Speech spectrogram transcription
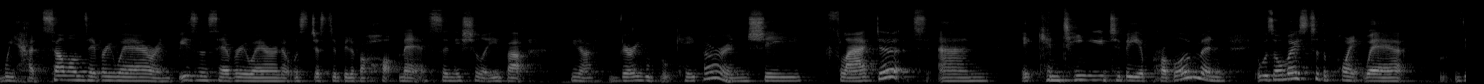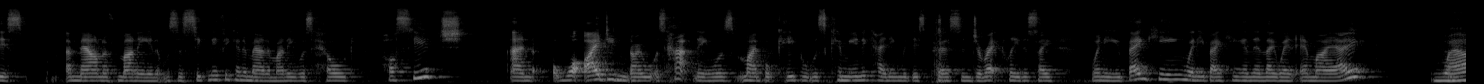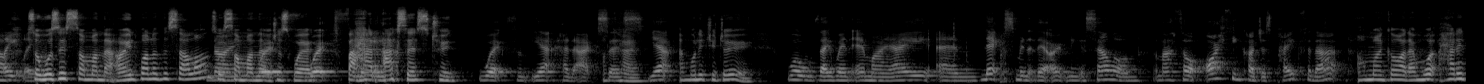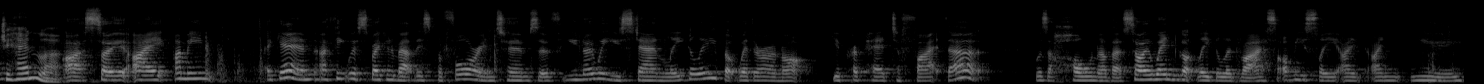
we had salons everywhere and business everywhere, and it was just a bit of a hot mess initially. But you know, very good bookkeeper, and she flagged it, and it continued to be a problem, and it was almost to the point where this amount of money, and it was a significant amount of money, was held hostage. And what I didn't know what was happening was my bookkeeper was communicating with this person directly to say, when are you banking? When are you banking? And then they went MIA. Wow. Completely. So was this someone that owned one of the salons No, or someone that just worked, worked for but had me. access to? work from, yeah, had access. Okay. Yeah. And what did you do? Well, they went MIA, and next minute they're opening a salon. And I thought, I think I just paid for that. Oh my god! And what? How did you handle it? Uh, so I, I mean, again, I think we've spoken about this before in terms of you know where you stand legally, but whether or not you're prepared to fight that was a whole nother. So I went and got legal advice. Obviously, I, I knew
